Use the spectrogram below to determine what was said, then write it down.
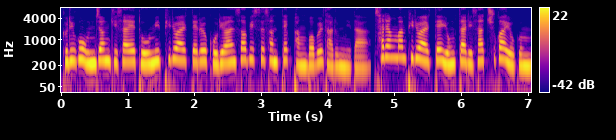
그리고 운전기사의 도움이 필요할 때를 고려한 서비스 선택 방법을 다룹니다. 차량만 필요할 때 용달이사 추가 요금,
